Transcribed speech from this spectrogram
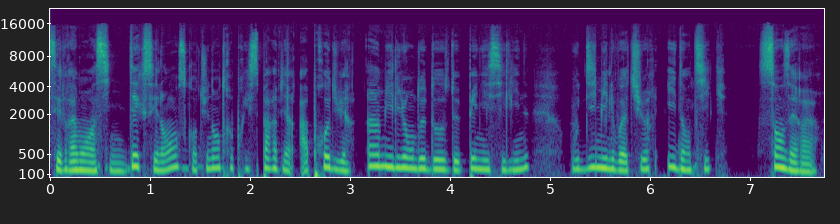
C'est vraiment un signe d'excellence quand une entreprise parvient à produire un million de doses de pénicilline ou 10 000 voitures identiques, sans erreur.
